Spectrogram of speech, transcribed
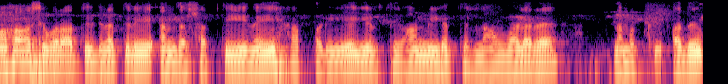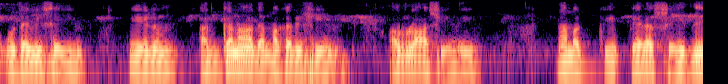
மகா சிவராத்திரி தினத்திலே அந்த சக்தியினை அப்படியே ஈர்த்து ஆன்மீகத்தில் நாம் வளர நமக்கு அது உதவி செய்யும். மேலும் அர்க்கநாத மகரிஷியின் அருளாசியினை நமக்கு பெற செய்து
